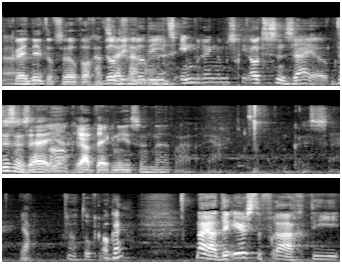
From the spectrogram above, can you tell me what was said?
Eh, ik weet niet of ze heel veel gaat wil die, zeggen. wil die iets inbrengen misschien? Oh, het is een zij ook. Het is een zij, Ah, ja. Ja, Dagny is een eh, vrouw, ja. Oké. Dus, eh, ja. Nou, toch. Oké. Nou ja, de eerste vraag die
